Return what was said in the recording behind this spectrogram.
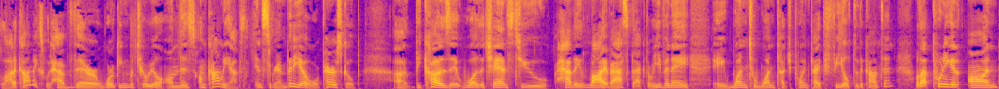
a lot of comics would have their working material on this on comedy apps like Instagram Video or Periscope. Uh, because it was a chance to have a live aspect or even a a one to one touch point type feel to the content without putting it on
